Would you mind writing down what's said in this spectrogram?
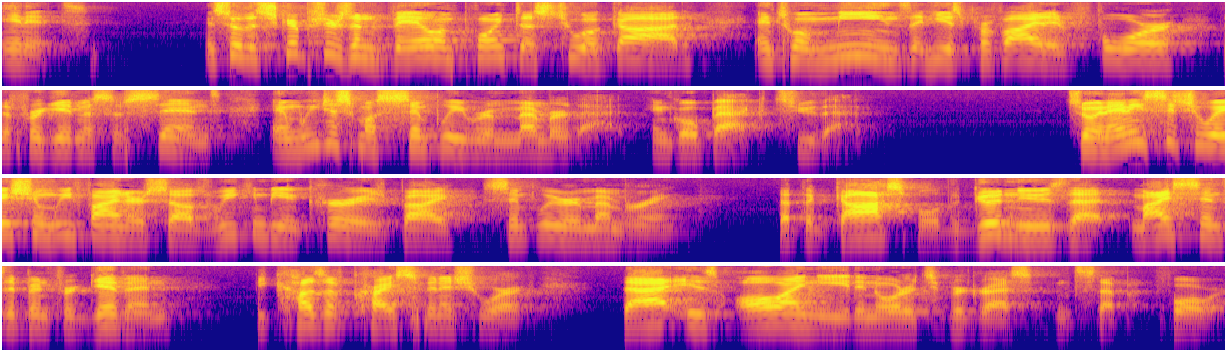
in it. And so the scriptures unveil and point us to a God and to a means that He has provided for the forgiveness of sins. And we just must simply remember that and go back to that. So, in any situation we find ourselves, we can be encouraged by simply remembering that the gospel, the good news that my sins have been forgiven because of Christ's finished work, that is all I need in order to progress and step forward.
